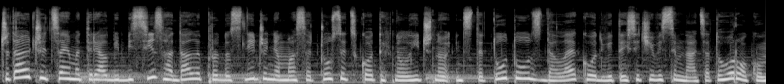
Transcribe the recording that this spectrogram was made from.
Читаючи цей матеріал BBC, згадали про дослідження Масачусетського технологічного інституту з далекого 2018 року.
